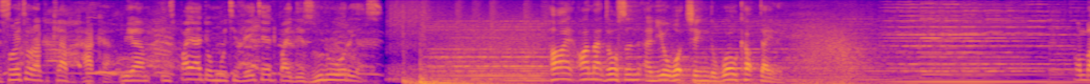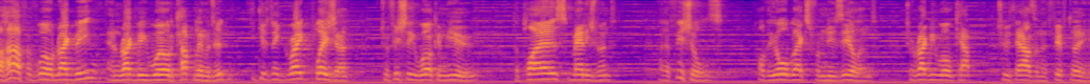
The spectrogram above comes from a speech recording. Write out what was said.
The Soweto Rugby Club Haka. We are inspired or motivated by the Zulu Warriors. Hi, I'm Matt Dawson, and you're watching the World Cup Daily. On behalf of World Rugby and Rugby World Cup Limited, it gives me great pleasure to officially welcome you, the players, management, and officials of the All Blacks from New Zealand, to Rugby World Cup 2015.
